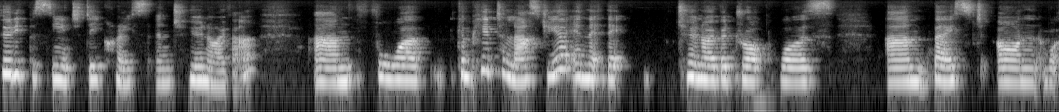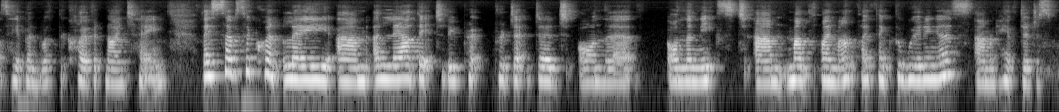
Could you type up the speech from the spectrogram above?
30% decrease in turnover um, for compared to last year, and that that turnover drop was um, based on what's happened with the COVID-19. They subsequently um, allowed that to be pre predicted on the on the next um, month by month, I think the wording is. Um, I'd have to just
